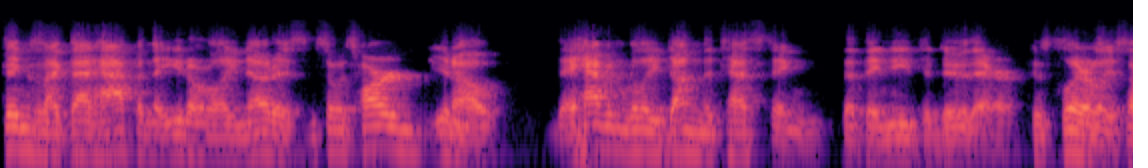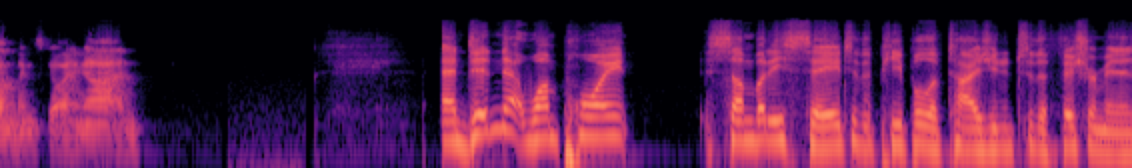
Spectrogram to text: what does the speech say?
things like that happen that you don't really notice. And so it's hard, you know, they haven't really done the testing that they need to do there because clearly something's going on. And didn't at one point somebody say to the people of Taiji, to the fishermen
